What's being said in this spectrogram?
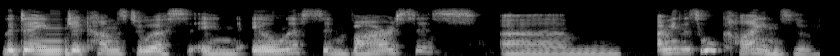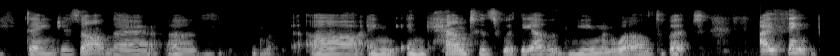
The danger comes to us in illness in viruses. Um, i mean there's all kinds of dangers aren't there of our encounters with the other than human world. But I think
